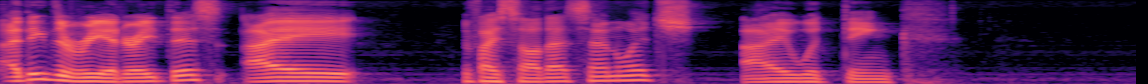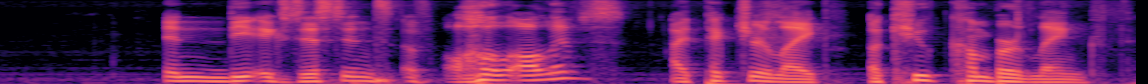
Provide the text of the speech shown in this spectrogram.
I think to reiterate this, I if I saw that sandwich, I would think in the existence of all olives, I picture like a cucumber length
